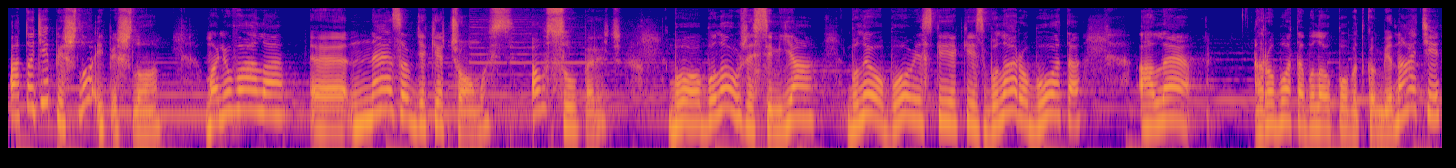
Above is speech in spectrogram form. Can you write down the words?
А тоді пішло і пішло. Малювала е, не завдяки чомусь, а всупереч. Бо була вже сім'я, були обов'язки якісь, була робота. Але Робота була у побуткомбінаті,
